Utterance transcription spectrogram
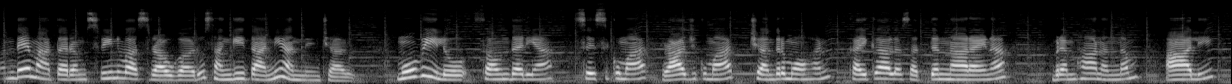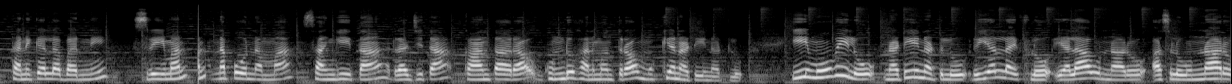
వందే మాతరం శ్రీనివాసరావు గారు సంగీతాన్ని అందించారు. మూవీలో సౌందర్య శశికుమార్ రాజ్కుమార్ చంద్రమోహన్ కైకాల సత్యనారాయణ బ్రహ్మానందం ఆలి తనికెళ్ళ బర్ని శ్రీమన్ అన్నపూర్ణమ్మ సంగీత రజిత కాంతారావు గుండు హనుమంతరావు ముఖ్య నటీనటులు. ఈ మూవీలో నటీనటులు రియల్ లైఫ్లో ఎలా ఉన్నారో అసలు ఉన్నారో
